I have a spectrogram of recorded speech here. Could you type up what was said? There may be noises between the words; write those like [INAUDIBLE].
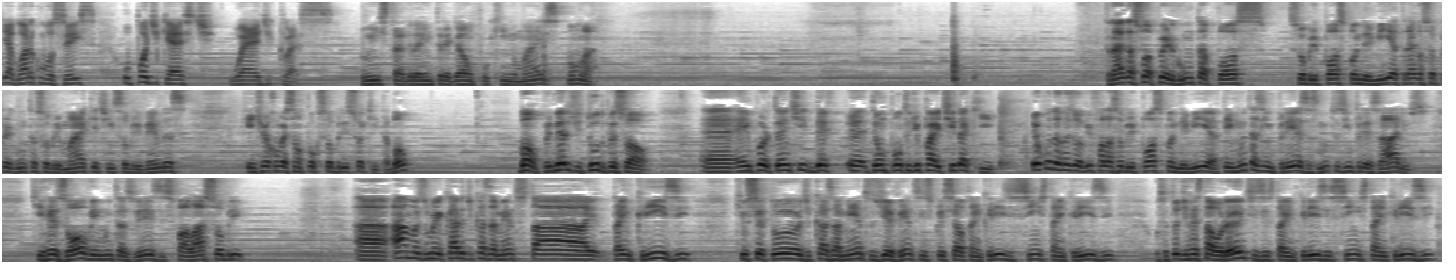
E agora com vocês, o podcast WED Class. No Instagram entregar um pouquinho mais. Vamos lá. Traga sua pergunta pós sobre pós-pandemia, traga sua pergunta sobre marketing, sobre vendas, que a gente vai conversar um pouco sobre isso aqui, tá bom? Bom, primeiro de tudo, pessoal, é, é importante é, ter um ponto de partida aqui. Eu, quando eu resolvi falar sobre pós-pandemia, tem muitas empresas, muitos empresários que resolvem muitas vezes falar sobre ah, ah mas o mercado de casamentos está tá em crise, que o setor de casamentos, de eventos em especial está em crise, sim, está em crise. O setor de restaurantes está em crise, sim, está em crise.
